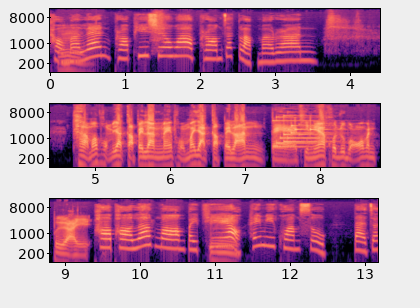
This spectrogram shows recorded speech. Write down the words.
เขามาอืมเล่น เพราะพี่เชื่อว่าพร้อมจะกลับมารัน ถามว่าผมอยากกลับไปรันไหมผมไม่อยากกลับไปรัน แต่ทีเนี้ยคนดูบอกว่ามันเปื่อย พอพอเลิกมอมไปเที่ยวอืมให้มีความสุข แต่จะ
